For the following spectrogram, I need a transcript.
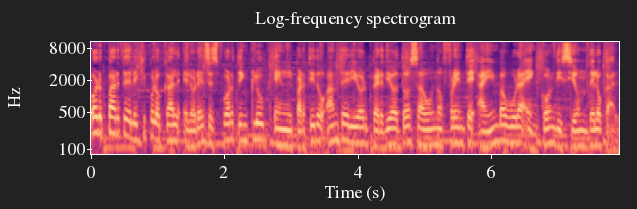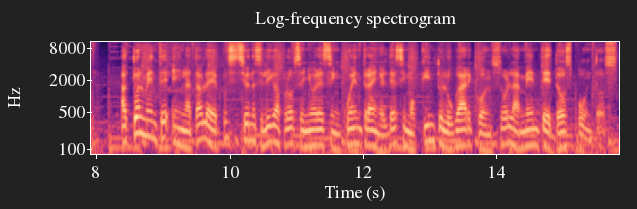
Por parte del equipo local, el Orense Sporting Club en el partido anterior perdió 2 a 1 frente a Imbabura en condición de local. Actualmente en la tabla de posiciones Liga Pro señores se encuentra en el quinto lugar con solamente dos puntos.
